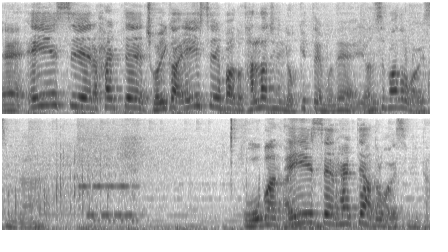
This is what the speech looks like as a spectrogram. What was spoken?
예, ASL 할 때 저희가 ASL 봐도 달라지는 게 없기 때문에 연습하도록 하겠습니다. 오후반 ASL 할 때 하도록 하겠습니다.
